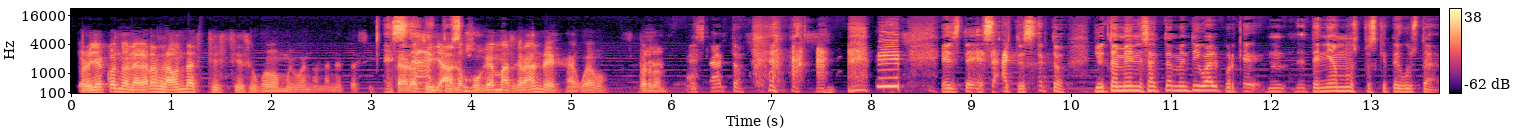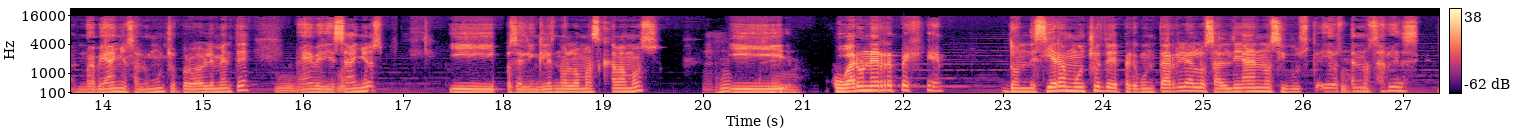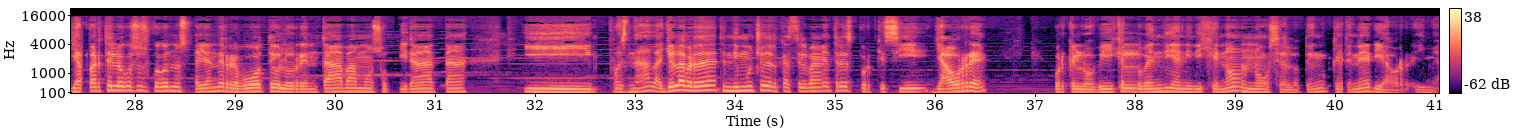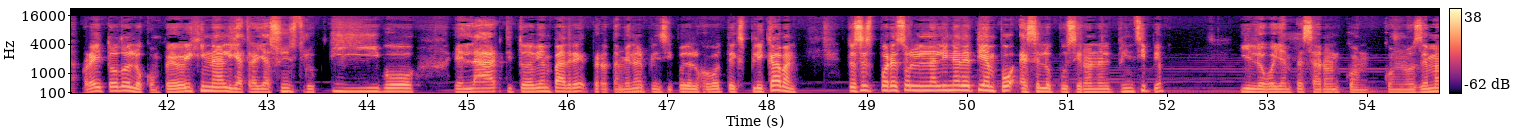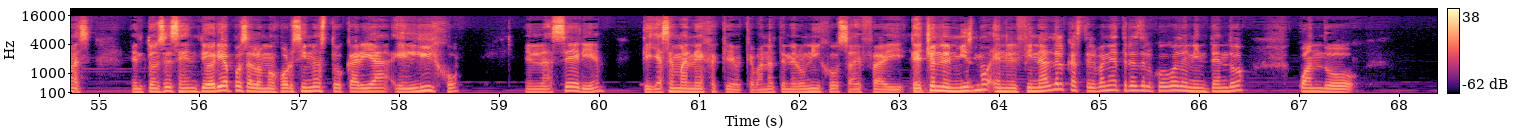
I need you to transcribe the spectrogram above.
Pero ya cuando le agarras la onda, sí, sí es un juego muy bueno, la neta, sí. pero sí, ya lo jugué más grande, a huevo perdón. Exacto. este, exacto, exacto. Yo también exactamente igual porque teníamos, pues, ¿qué te gusta? Nueve años a lo mucho probablemente, mm, nueve, diez años, y pues el inglés no lo mascábamos. y jugar un RPG donde sí era mucho de preguntarle a los aldeanos y buscar, o sea, no sabías, y aparte luego esos juegos nos caían de rebote o lo rentábamos o pirata, y pues nada, yo la verdad entendí mucho del Castlevania 3 porque sí, ya ahorré, porque lo vi que lo vendían y dije, no, no, o sea, lo tengo que tener y, y me ahorré y todo, lo compré original y ya traía su instructivo, el arte y todo bien padre, pero también al principio del juego te explicaban. Entonces, por eso en la línea de tiempo, ese lo pusieron al principio y luego ya empezaron con, con los demás. Entonces, en teoría, pues a lo mejor sí nos tocaría el hijo en la serie, que ya se maneja que, van a tener un hijo, sci-fi. De hecho, en el mismo, en el final del Castlevania 3 del juego de Nintendo, cuando,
